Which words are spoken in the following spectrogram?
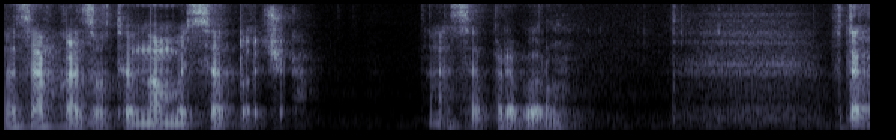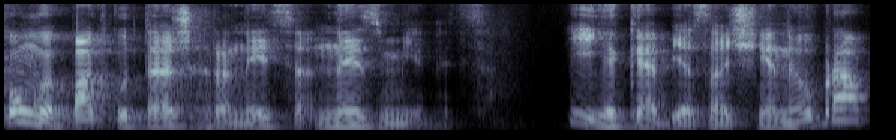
На це вказувати нам ось ця точка. А це приберу. В такому випадку теж границя не зміниться. І яке б я значення не обрав,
